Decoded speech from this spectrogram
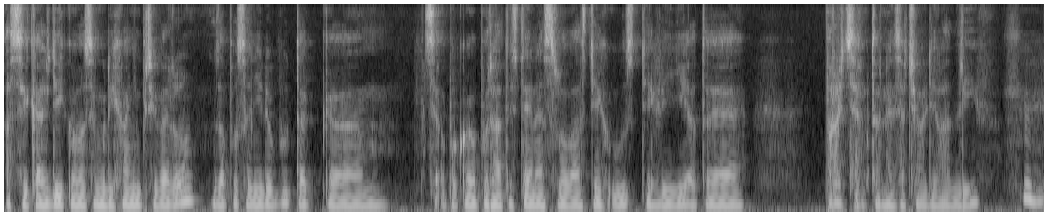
Asi každý, koho jsem k dýchání přivedl za poslední dobu, tak um, se opakují pořád ty stejné slova z těch úst těch lidí a to je proč jsem to nezačal dělat dřív? Hmm.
